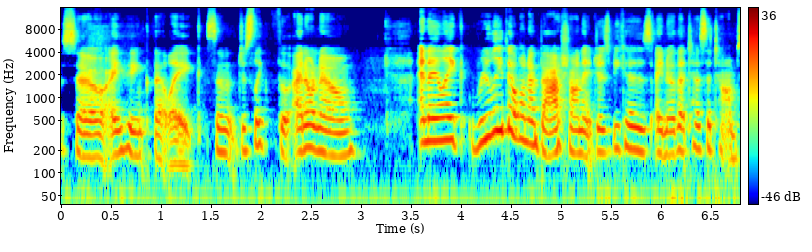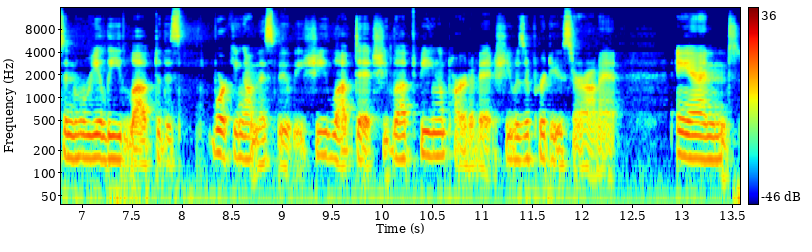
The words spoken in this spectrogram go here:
So i think that like some just like the, i don't know. And i like really don't want to bash on it just because i know that tessa thompson really loved this working on this movie. She loved it. She loved being a part of it. She was a producer on it. And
